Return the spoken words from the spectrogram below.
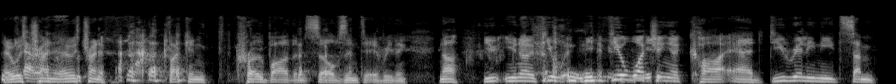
They're always trying. They're always trying to fucking crowbar themselves into everything. Now, you you know, if you if you're watching a car ad, do you really need some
